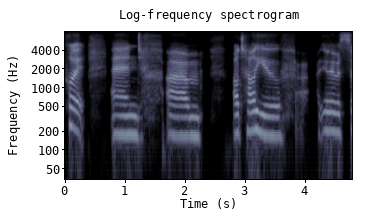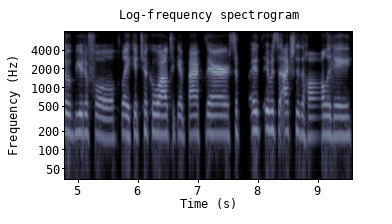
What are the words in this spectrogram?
put. And um, I'll tell you, uh, it was so beautiful. Like it took a while to get back there. So it, it was actually the holiday.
